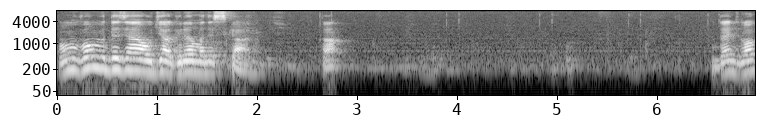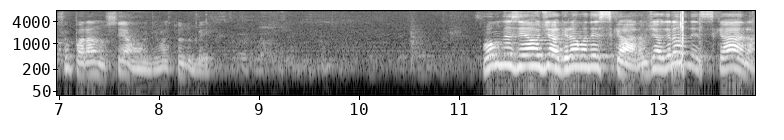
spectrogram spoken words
Vamos, vamos desenhar o diagrama desse cara, tá? O deadlock foi parar não sei aonde, mas tudo bem. Vamos desenhar o diagrama desse cara. O diagrama desse cara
